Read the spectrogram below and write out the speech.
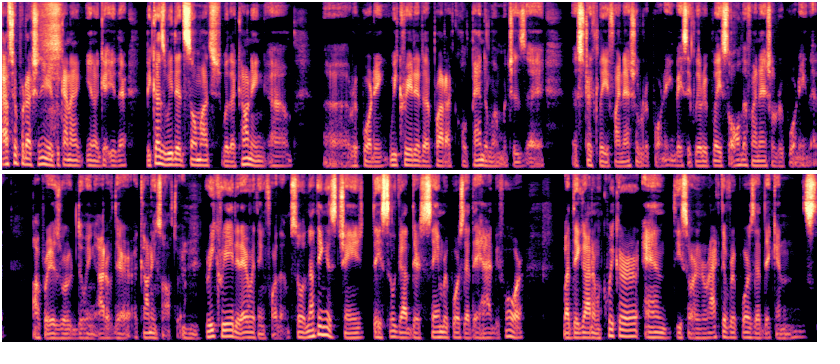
after Productioneer's to kind of you know get you there because we did so much with accounting um, uh, reporting, we created a product called Pendulum, which is a, a strictly financial reporting. Basically, replaced all the financial reporting that operators were doing out of their accounting software. Mhm. Recreated everything for them, so nothing has changed. They still got their same reports that they had before. But they got them quicker, and these are interactive reports that they can s-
